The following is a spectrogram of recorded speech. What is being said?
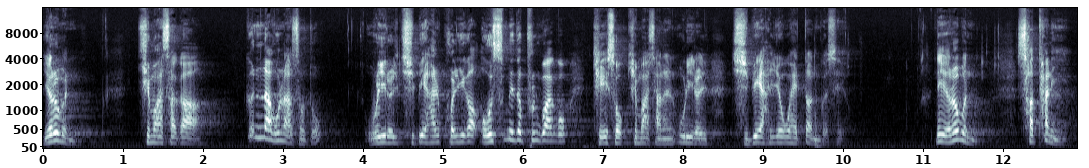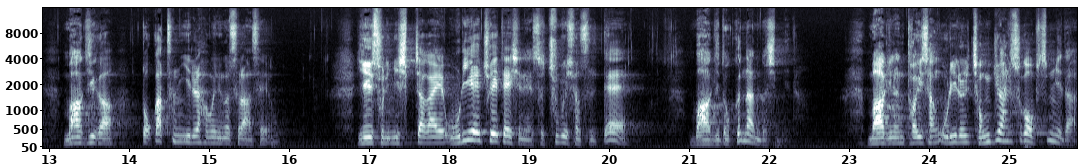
여러분, 김하사가 끝나고 나서도 우리를 지배할 권리가 없음에도 불구하고 계속 김하사는 우리를 지배하려고 했던 것이에요. 근데 여러분, 사탄이 마귀가 똑같은 일을 하고 있는 것을 아세요? 예수님이 십자가에 우리의 죄 대신해서 죽으셨을 때 마귀도 끝난 것입니다. 마귀는 더 이상 우리를 정죄할 수가 없습니다.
